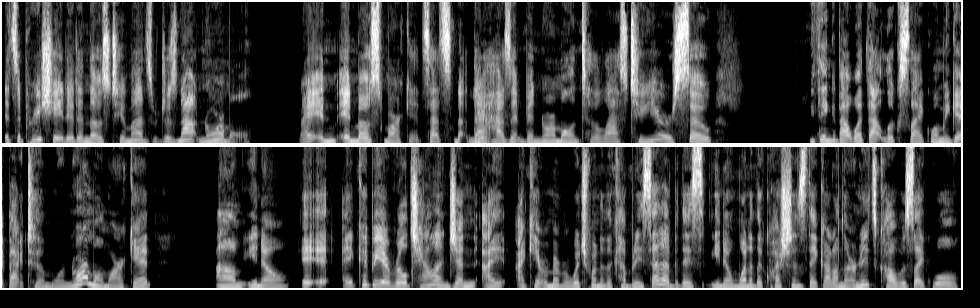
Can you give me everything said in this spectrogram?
it's appreciated in those two months, which is not normal, right? In in most markets, that's that yeah. hasn't been normal until the last two years. So you think about what that looks like when we get back to a more normal market. Um, you know, it, it could be a real challenge. And I, I can't remember which one of the companies said that, but they, you know, one of the questions they got on the earnings call was like, well,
